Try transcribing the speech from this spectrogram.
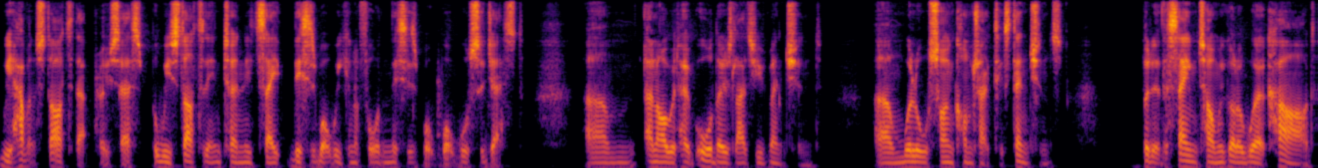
we haven't started that process, but we've started it internally to say this is what we can afford and this is what, what we'll suggest. Um, and I would hope all those lads you've mentioned um, will all sign contract extensions but at the same time we've got to work hard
